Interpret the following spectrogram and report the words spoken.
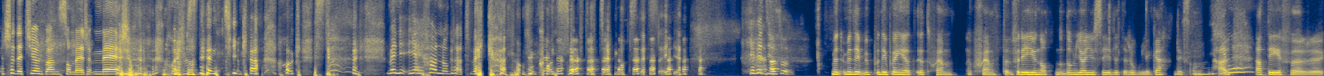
kanske det gör barn som är mer självständiga. Och st- Men jag har några tvekan om konceptet, jag måste säga. Jag vet inte. Alltså, Men, men det, det är poängen att ett skämt, skämtet, för det är ju något, de gör ju sig lite roliga liksom här. Jo, Att det är för,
